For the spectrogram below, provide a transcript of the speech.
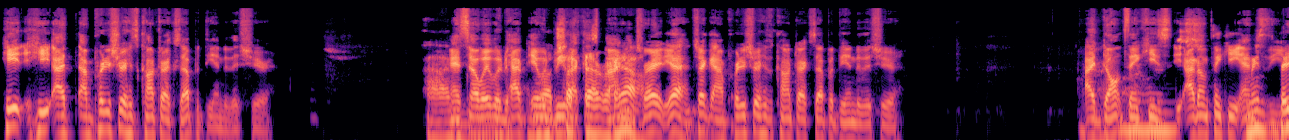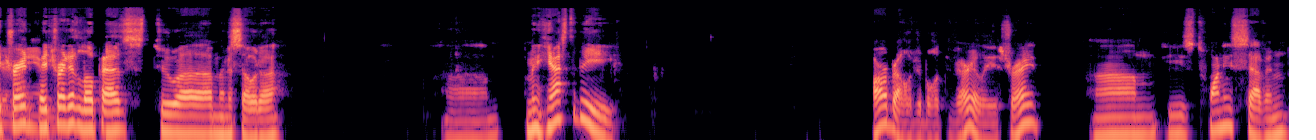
He he. I, I'm pretty sure his contract's up at the end of this year. I'm, and so it would have it would be like a that right sign and now. trade. Yeah, check. it. I'm pretty sure his contract's up at the end of this year. I don't think he's. I don't think he I ends mean, the they trade they traded Lopez to uh, Minnesota. Um, I mean, he has to be ARB eligible at the very least, right? Um, he's 27.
